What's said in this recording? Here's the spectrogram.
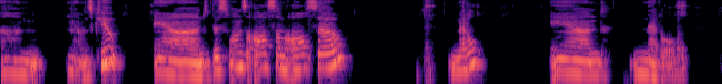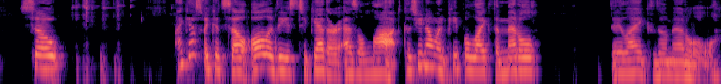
Um, that one's cute. And this one's awesome also. Metal and metal. So I guess we could sell all of these together as a lot because you know when people like the metal, they like the metal.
